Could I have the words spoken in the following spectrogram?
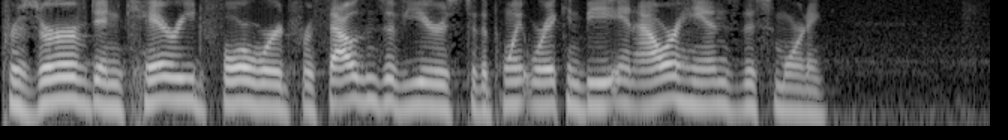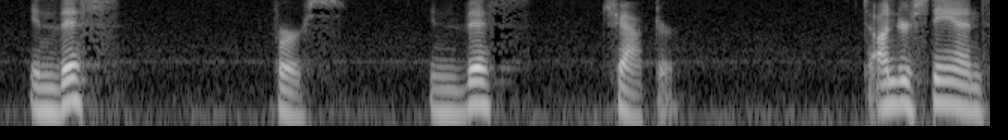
preserved and carried forward for thousands of years to the point where it can be in our hands this morning. In this verse, in this chapter, to understand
